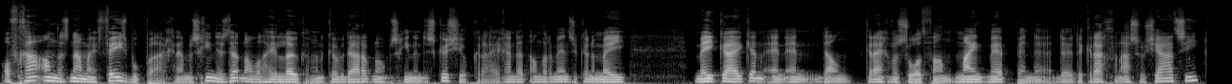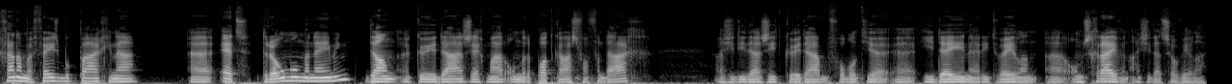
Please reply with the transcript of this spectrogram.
Of ga anders naar mijn Facebookpagina. Misschien is dat nog wel heel leuk. Dan kunnen we daar ook nog misschien een discussie op krijgen. En dat andere mensen kunnen mee, meekijken. En, en dan krijgen we een soort van mindmap en de, de, de kracht van associatie. Ga naar mijn Facebookpagina. Uh, Droomonderneming. Dan uh, kun je daar zeg maar onder de podcast van vandaag. Als je die daar ziet, kun je daar bijvoorbeeld je uh, ideeën en rituelen omschrijven als je dat zou willen.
